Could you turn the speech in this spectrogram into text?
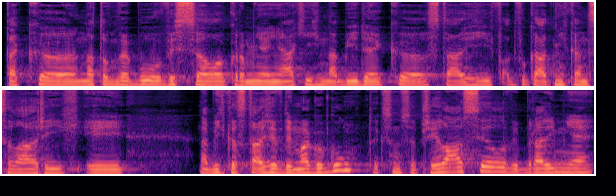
tak eh, na tom webu vyselo kromě nějakých nabídek eh, stáží v advokátních kancelářích i nabídka stáže v Demagogu, tak jsem se přihlásil, vybrali mě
